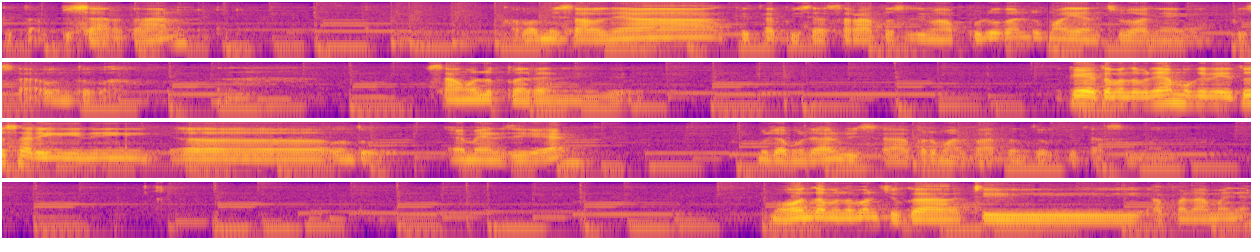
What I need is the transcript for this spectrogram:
Kita besarkan. Kalau misalnya kita bisa 150 kan lumayan cuannya ya bisa untuk sama lebaran ini oke teman-teman ya mungkin itu sharing ini uh, untuk MNCN mudah-mudahan bisa bermanfaat untuk kita semuanya. Mohon teman-teman juga di apa namanya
